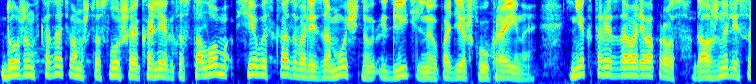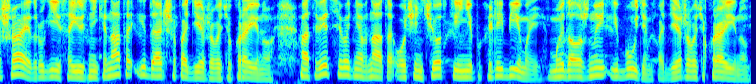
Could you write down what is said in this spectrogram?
Должен сказать вам, что слушая коллег за столом, все высказывались за мощную и длительную поддержку Украины. Некоторые задавали вопрос, должны ли США и другие союзники НАТО и дальше поддерживать Украину. Ответ сегодня в НАТО очень четкий и непоколебимый. Мы должны и будем поддерживать Украину.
